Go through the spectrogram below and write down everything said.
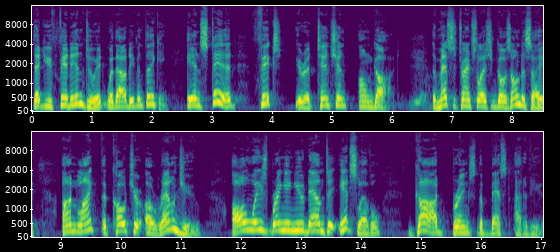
that you fit into it without even thinking. Instead, fix your attention on God. The message translation goes on to say, unlike the culture around you, always bringing you down to its level, God brings the best out of you.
